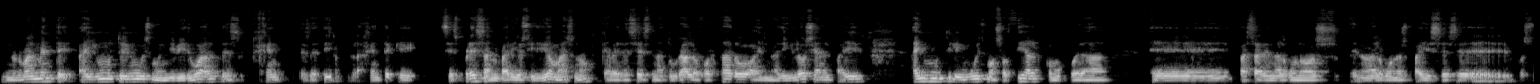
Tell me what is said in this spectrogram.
Normalmente hay un multilingüismo individual, es, decir, la gente que se expresa en varios idiomas, ¿no? que a veces es natural o forzado, hay una diglosia en el país. Hay un multilingüismo social, como pueda eh, pasar en algunos, en algunos países, eh, pues,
